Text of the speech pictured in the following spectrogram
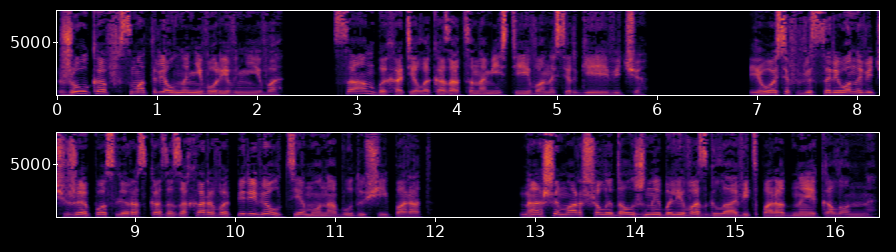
Жуков смотрел на него ревниво. Сам бы хотел оказаться на месте Ивана Сергеевича. Иосиф Виссарионович же после рассказа Захарова перевел тему на будущий парад. Наши маршалы должны были возглавить парадные колонны.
